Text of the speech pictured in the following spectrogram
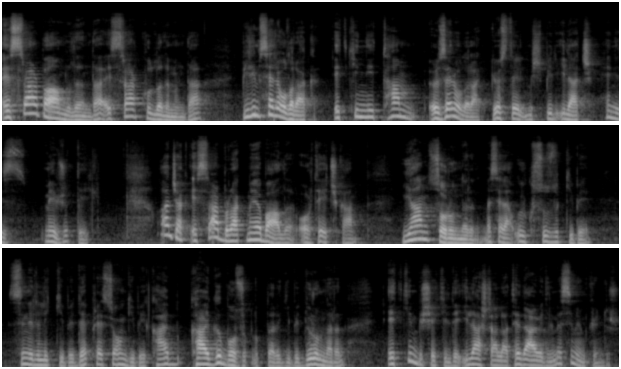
Esrar bağımlılığında, esrar kullanımında bilimsel olarak etkinliği tam özel olarak gösterilmiş bir ilaç henüz mevcut değil. Ancak esrar bırakmaya bağlı ortaya çıkan yan sorunların mesela uykusuzluk gibi, sinirlilik gibi, depresyon gibi, kaygı bozuklukları gibi durumların etkin bir şekilde ilaçlarla tedavi edilmesi mümkündür.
